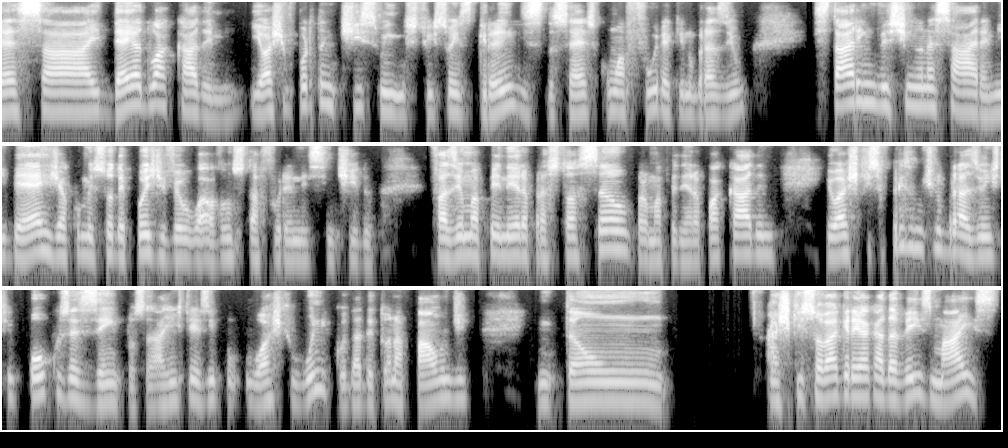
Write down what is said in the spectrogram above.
dessa ideia do Academy. E eu acho importantíssimo instituições grandes do CS, como a Fúria aqui no Brasil, estarem investindo nessa área. A MBR já começou, depois de ver o avanço da Fúria nesse sentido, fazer uma peneira para a situação, para uma peneira para o Academy. Eu acho que isso, principalmente no Brasil, a gente tem poucos exemplos. A gente tem exemplo, eu acho que o único, da Detona Pound. Então, acho que isso vai agregar cada vez mais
